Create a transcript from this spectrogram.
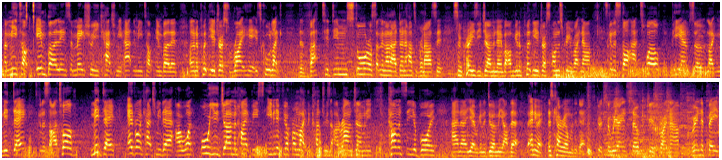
a meetup in Berlin, so make sure you catch me at the meetup in Berlin. I'm going to put the address right here. It's called like the Vatadim store or something like that. I don't know how to pronounce it. Some crazy German name, but I'm going to put the address on the screen right now. It's going to start at 12 p.m., so like midday. It's going to start at 12 midday everyone catch me there. I want all you german hype beasts even if you're from like the countries around germany. Come and see your boy and uh, yeah we're gonna do a meet up there. But anyway let's carry on with the day. It's good. So we are in selfridges right now. We're in the bait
